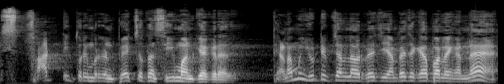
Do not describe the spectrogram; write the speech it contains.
சாட்டி துறைமுருகன் பேச்சை தான் சீமான் கேட்கிறாரு தினமும் யூடியூப் சேனல் அவர் பேச்சு என் பேச்ச கேட்பார்ல எங்க அண்ணன்?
